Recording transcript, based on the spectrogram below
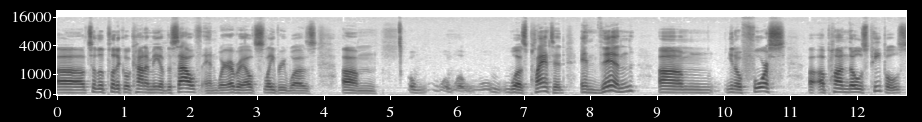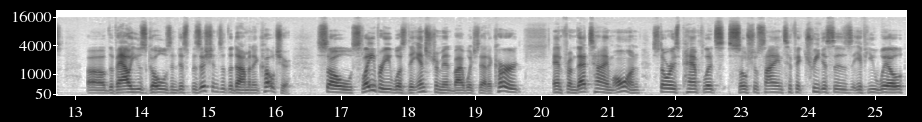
uh, to the political economy of the South and wherever else slavery was um, was planted, and then um, you know force uh, upon those peoples uh, the values, goals, and dispositions of the dominant culture. So slavery was the instrument by which that occurred. And from that time on, stories, pamphlets, social scientific treatises, if you will,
